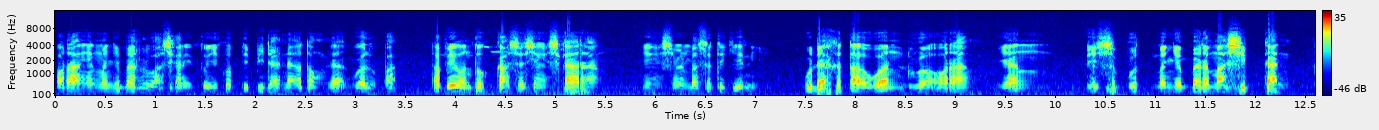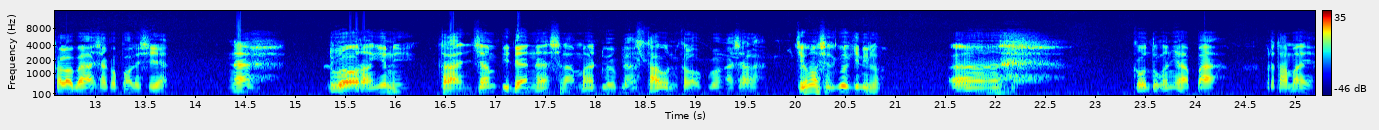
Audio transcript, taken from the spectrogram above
orang yang menyebar luaskan itu ikut dipidana atau enggak, gue lupa. Tapi untuk kasus yang sekarang, yang 19 detik ini, udah ketahuan dua orang yang disebut menyebar masifkan kalau bahasa kepolisian. Nah, dua orang ini terancam pidana selama 12 tahun kalau gue nggak salah. Jadi maksud gue gini loh, uh, keuntungannya apa? Pertama ya,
